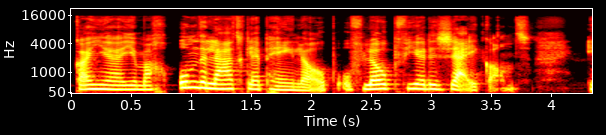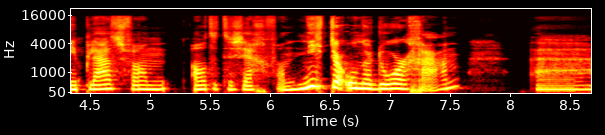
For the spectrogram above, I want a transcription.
kan je, je mag om de laadklep heen lopen of loop via de zijkant. In plaats van altijd te zeggen van niet eronder doorgaan. Uh,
